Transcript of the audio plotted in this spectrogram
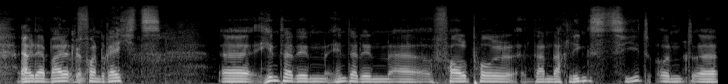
weil der Ball genau. von rechts äh, hinter den, hinter den äh, Foul Pole dann nach links zieht und äh,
